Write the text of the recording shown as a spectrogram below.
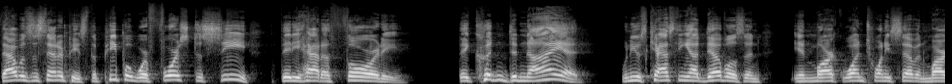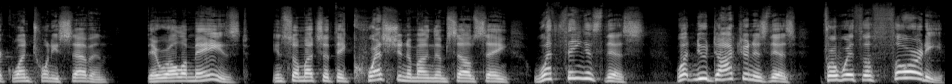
That was the centerpiece. The people were forced to see that he had authority. They couldn't deny it. When he was casting out devils and in Mark 127, Mark 127, they were all amazed, insomuch that they questioned among themselves, saying, What thing is this? What new doctrine is this? For with authority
